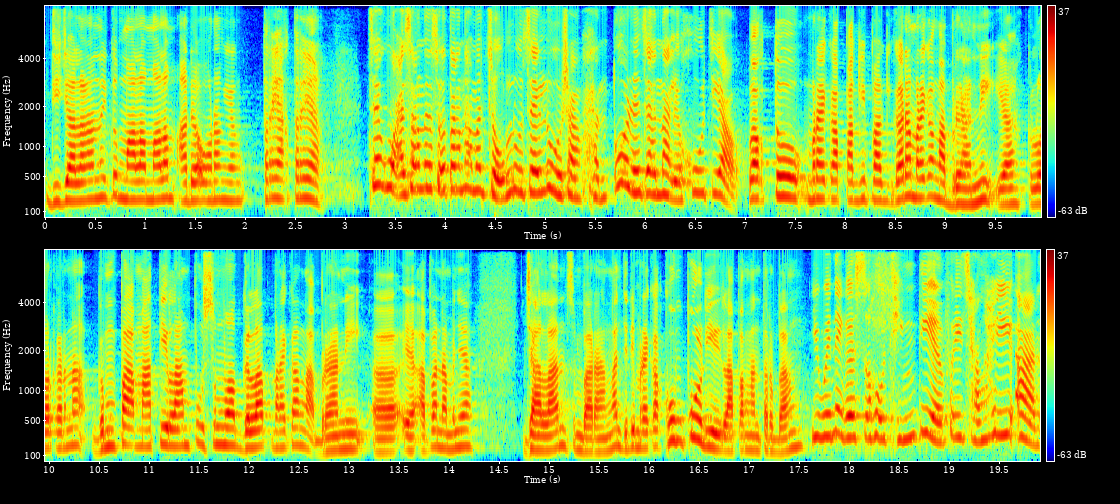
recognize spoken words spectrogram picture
di jalanan itu malam-malam ada orang yang teriak-teriak. 在晚上的时候，当他们走路在路上，很多人在那里呼叫。 Waktu mereka pagi-pagi karena mereka nggak berani ya keluar karena gempa mati lampu semua gelap mereka nggak berani eh, ya, apa namanya jalan sembarangan jadi mereka kumpul di lapangan terbang 因为那个时候停电非常黑暗，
